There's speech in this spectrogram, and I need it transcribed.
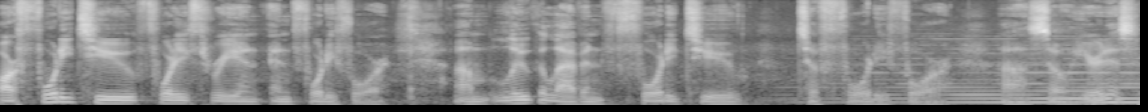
are 42, 43, and, and 44. Um, Luke 11, 42 to 44. Uh, so here it is.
